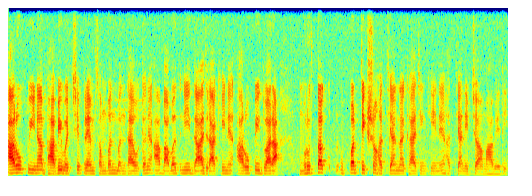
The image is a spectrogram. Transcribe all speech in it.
આરોપીના ભાભી વચ્ચે પ્રેમ સંબંધ બંધાયો હતો અને આ બાબતની દાજ રાખીને આરોપી દ્વારા મૃતક ઉપર તીક્ષ્ણ હત્યાના ઘા ઝીંકીને હત્યા નિપજાવવામાં આવી હતી.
